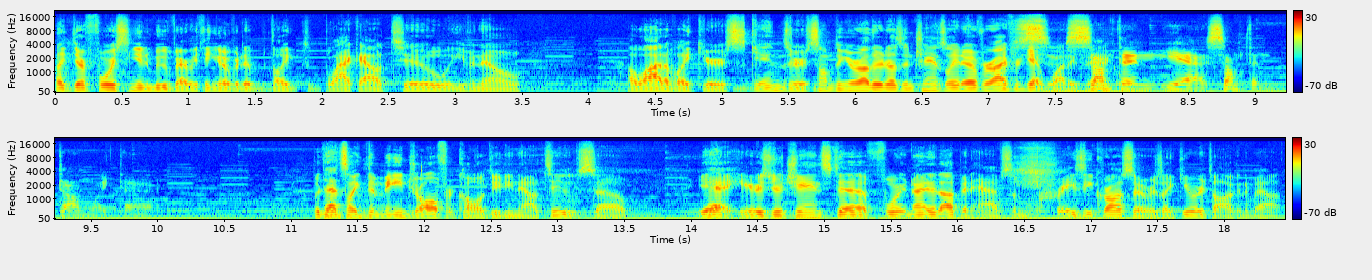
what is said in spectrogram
Like they're forcing you to move everything over to like Blackout 2, even though a lot of like your skins or something or other doesn't translate over. I forget S- what exactly. Something, yeah, something dumb like that. But that's like the main draw for Call of Duty now too. So, yeah, here's your chance to Fortnite it up and have some crazy crossovers like you were talking about.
